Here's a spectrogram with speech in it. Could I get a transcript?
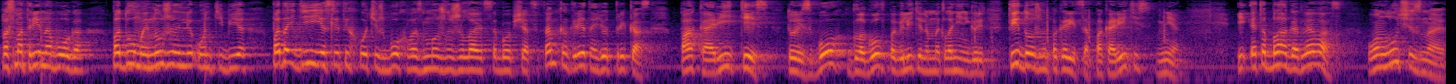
посмотри на Бога, подумай, нужен ли Он тебе, подойди, если ты хочешь, Бог, возможно, желает с тобой общаться. Там конкретно идет приказ, покоритесь. То есть Бог, глагол в повелительном наклонении, говорит, ты должен покориться, покоритесь мне. И это благо для вас. Он лучше знает,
